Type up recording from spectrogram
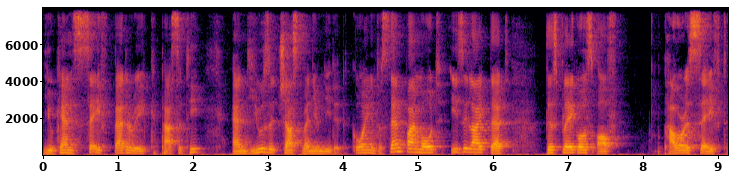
you can save battery capacity and use it just when you need it. Going into standby mode, easy like that, display goes off, power is saved,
